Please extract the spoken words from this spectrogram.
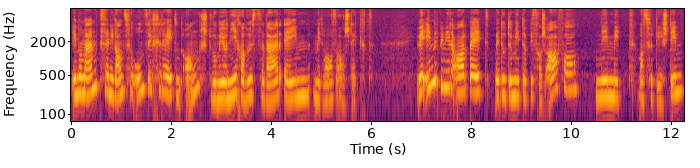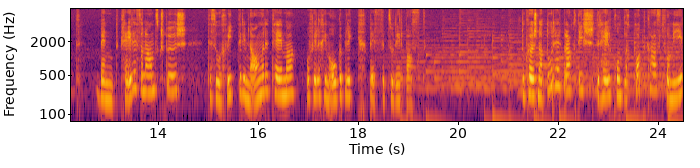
Im Moment sehe ich ganz viel Unsicherheit und Angst, wo man ja nie wissen kann, wer einem mit was ansteckt. Wie immer bei meiner Arbeit, wenn du damit etwas anfangen kannst, nimm mit, was für dich stimmt. Wenn du keine Resonanz spürst, dann such weiter in einem anderen Thema, das vielleicht im Augenblick besser zu dir passt. Du hörst Naturheilpraktisch, der heilkundliche Podcast von mir,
